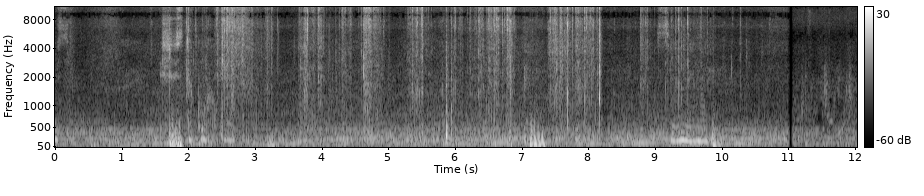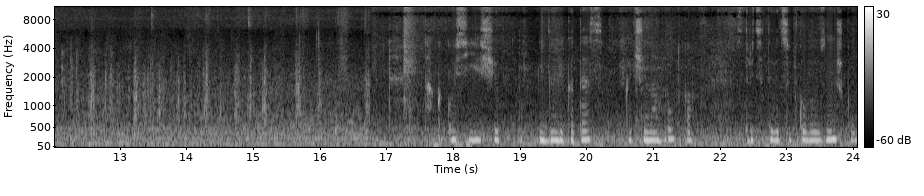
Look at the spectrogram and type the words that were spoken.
Ось щось такого. Свинина. Так, ось є ще делікатес качина грудка з 30% знижкою.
